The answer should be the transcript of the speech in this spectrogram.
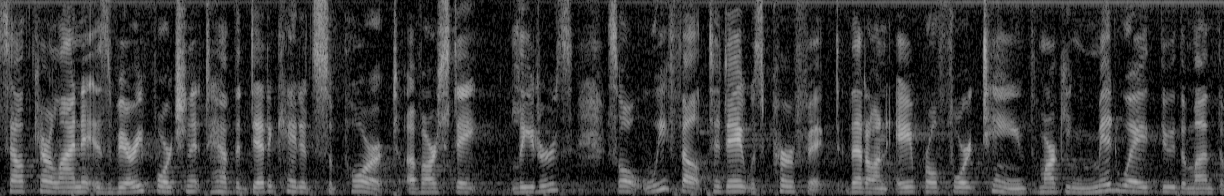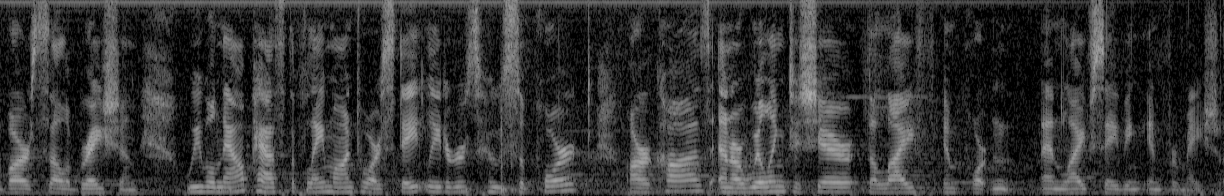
South Carolina is very fortunate to have the dedicated support of our state leaders. So we felt today it was perfect that on April 14th, marking midway through the month of our celebration, we will now pass the flame on to our state leaders who support our cause and are willing to share the life important and life-saving information.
